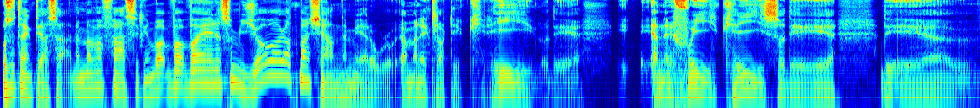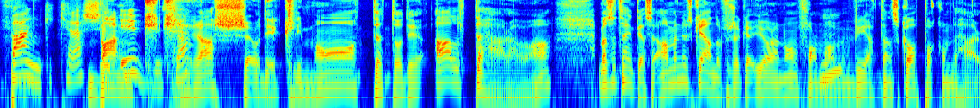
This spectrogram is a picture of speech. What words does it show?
Och så tänkte jag så här, nej men vad fasiken, vad, vad, vad är det som gör att man känner mer oro? Ja men det är klart det är krig och det är energikris och det är, det är Bankkrasch bankkrascher och det är klimatet och det är allt det här. Va? Men så tänkte jag så här, ja men nu ska jag ändå försöka göra någon form av vetenskap bakom det här.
